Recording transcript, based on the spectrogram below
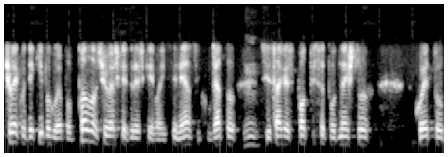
човек от екипа го е попълнал, човешка грешка има. Извинявам се, когато mm-hmm. си слагаш подписа под нещо, което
